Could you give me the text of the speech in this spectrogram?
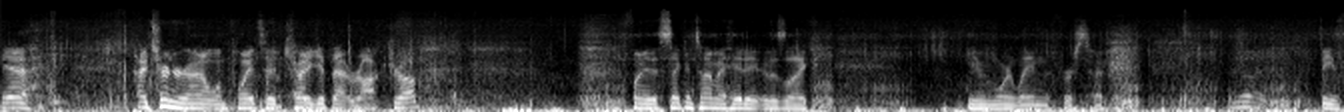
Yeah, I turned around at one point to try to get that rock drop. Funny, the second time I hit it, it was like even more lame the first time. Faith.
